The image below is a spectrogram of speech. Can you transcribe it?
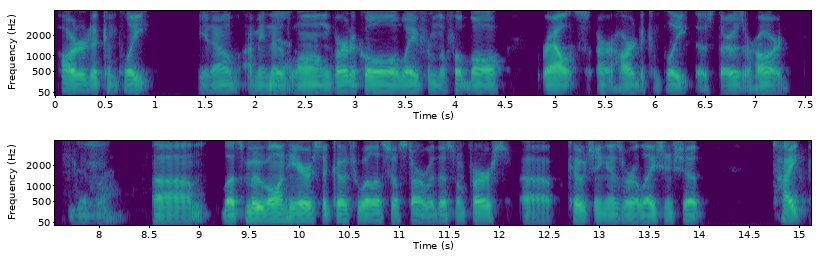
harder to complete. You know, I mean, those yeah. long vertical away from the football routes are hard to complete. Those throws are hard. Definitely. Um, let's move on here. So, Coach Willis, you'll start with this one first. Uh, coaching as a relationship type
